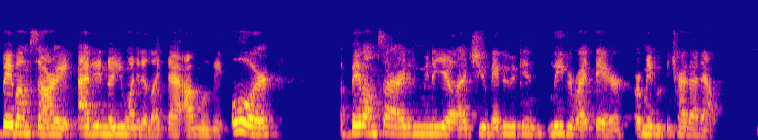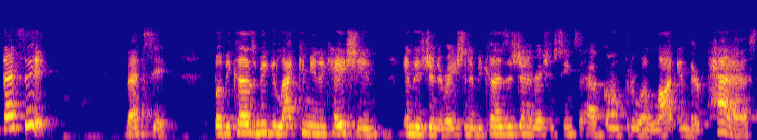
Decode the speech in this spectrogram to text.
babe, I'm sorry. I didn't know you wanted it like that. I'll move it. Or, babe, I'm sorry. I didn't mean to yell at you. Maybe we can leave it right there, or maybe we can try that out. That's it. That's it. But because we lack communication in this generation, and because this generation seems to have gone through a lot in their past,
